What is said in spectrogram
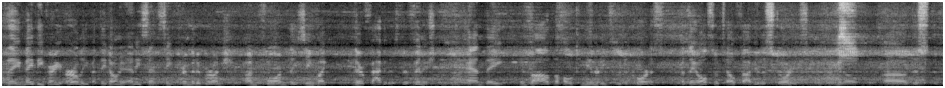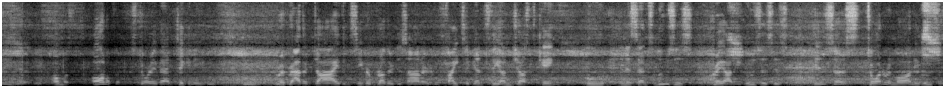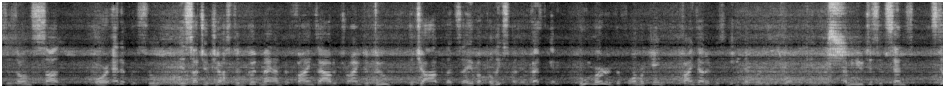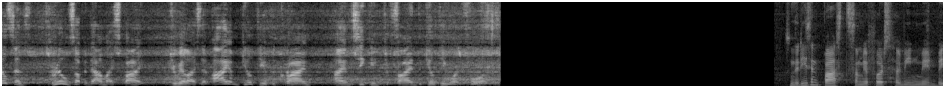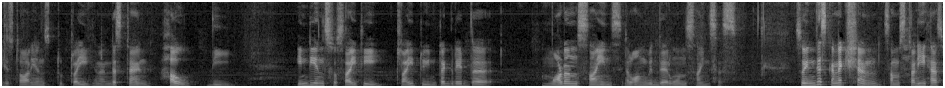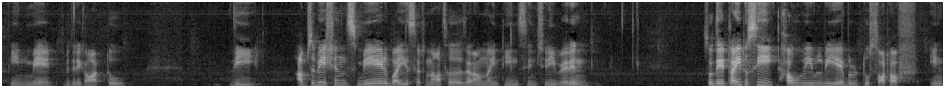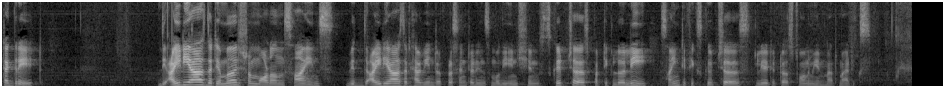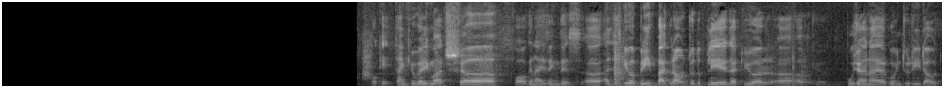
they may be very early, but they don't in any sense seem primitive or un unformed. They seem like they're fabulous, they're finished. And they involve the whole community through the chorus, but they also tell fabulous stories. You know, uh, this, the, the, almost all of them. The story of Antigone, who, who would rather die than see her brother dishonored, who fights against the unjust king, who, in a sense, loses Creon. He loses his his uh, daughter-in-law, and he loses his own son. Or Oedipus, who is such a just and good man, but finds out in trying to do the job, let's say, of a policeman investigating who murdered the former king, finds out it was he that murdered the former king. I mean, you just it sends, still sends thrills up and down my spine to realize that I am guilty of the crime I am seeking to find the guilty one for. So in the recent past, some efforts have been made by historians to try and understand how the Indian society tried to integrate the modern science along with their own sciences. So, in this connection some study has been made with regard to the observations made by certain authors around 19th century wherein so they try to see how we will be able to sort of integrate the ideas that emerge from modern science with the ideas that have been represented in some of the ancient scriptures, particularly scientific scriptures related to astronomy and mathematics. Okay, thank you very much uh, for organizing this. Uh, I'll just give a brief background to the play that you are, uh, uh Pooja and I are going to read out.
